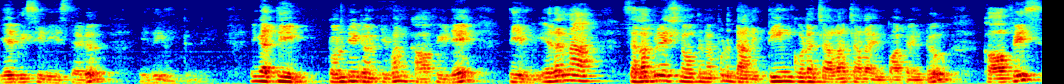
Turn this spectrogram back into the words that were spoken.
ఏబిసిడి ఇస్తాడు ఇది ఉంటుంది. ఇక theme twenty twenty one coffee day theme. ఏదన్నా సెలబ్రేషన్ అవుతున్నప్పుడు దాని థీమ్ కూడా చాలా చాలా ఇంపార్టెంట్. Coffee's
